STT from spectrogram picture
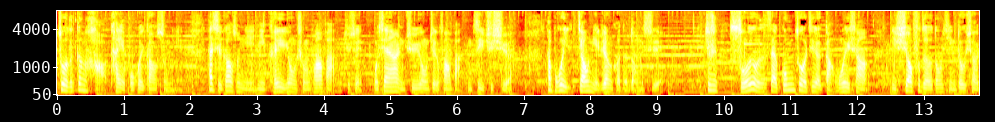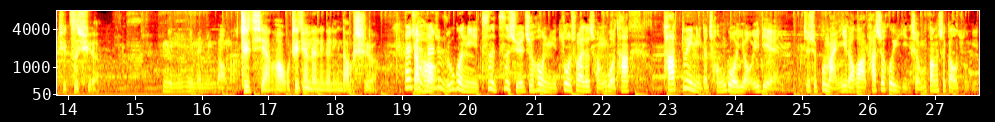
做得更好，他也不会告诉你。他只告诉你你可以用什么方法，就是我现在让你去用这个方法，你自己去学。他不会教你任何的东西，就是所有的在工作这个岗位上你需要负责的东西，你都需要去自学。你们你们领导吗？之前哈，我之前的那个领导是。但是但是如果你自自学之后，你做出来的成果，他他对你的成果有一点。就是不满意的话，他是会以什么方式告诉你？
